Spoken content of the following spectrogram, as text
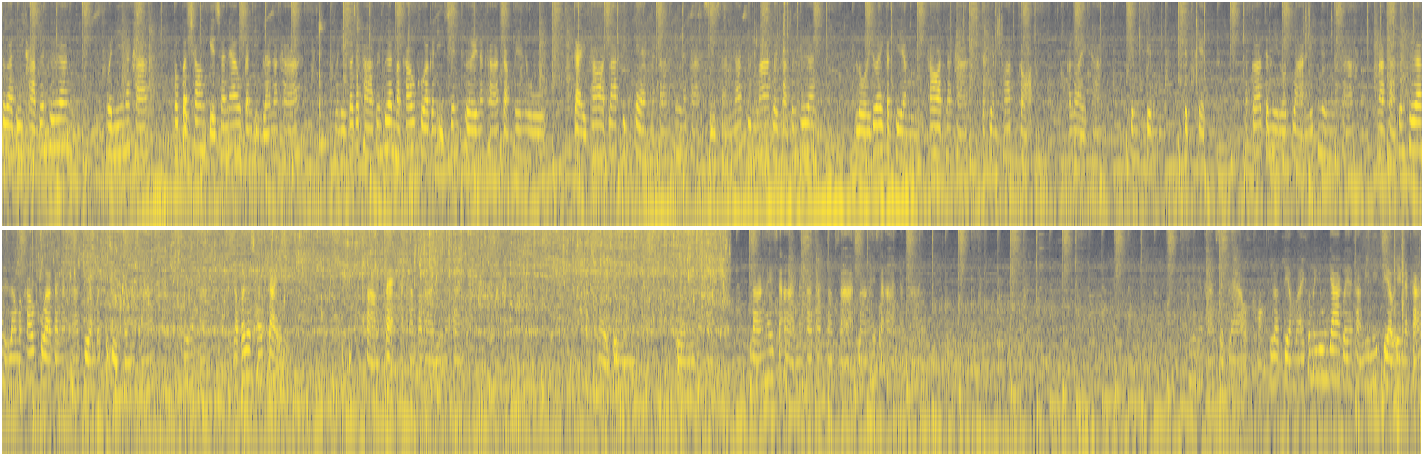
สวัสดีค่ะเพื่อนๆ วันนี้นะคะ พบกับช่องเก t ชาแนลกันอีกแล้วนะคะ วันนี้ก็จะพาเพื่อนๆมาเข้าครัวกันอีกเช่นเคยนะคะ กับเมนูไก่ทอดราดพริกแกงนะคะนี่นะคะ สีสันน่ากินมากเลยค่ะเพื่อนๆโรยด้วยกระเทียมทอดนะคะ กระเทียมทอดกรอบอร่อยค่ะเค็มๆเผ็ดๆแล้วก็จะมีรสหวานนิดนึงนะคะ มาค่ะเพื่อนๆ เรามาเข้าครัวกันนะคะ เตรียมวัตถุดิบกันนะคะ นี่นะคะ เราก็จะใช้ไก่สามแปะนะคะประมาณนี้นะคะใส่เป็นตัวนี้นะคะ ล้างให้สะอาดนะคะทำความสะอาดล้างให้สะอาดนะคะนี่นะคะเสร็จแล้วของที่เราเตรียมไว้ก็ไม่ยุ่งยากเลยนะคะมีนิดเดียวเองนะคะ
